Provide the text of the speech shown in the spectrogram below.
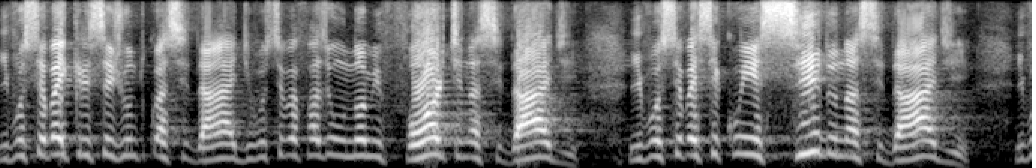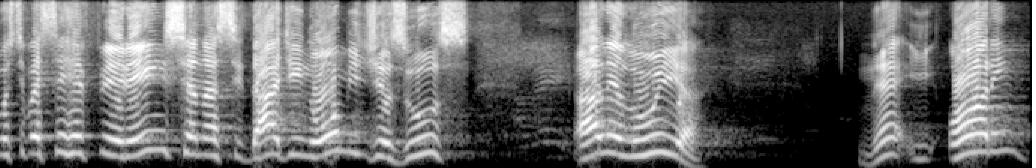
e você vai crescer junto com a cidade, você vai fazer um nome forte na cidade, e você vai ser conhecido na cidade, e você vai ser referência na cidade em nome de Jesus. Amém. Aleluia! Né? E orem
